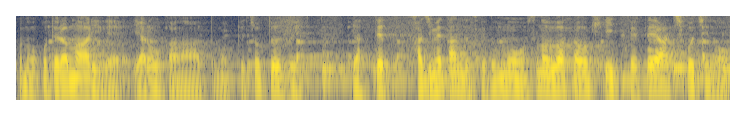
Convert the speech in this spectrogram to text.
このお寺周りでやろうかなと思ってちょっとずつやって始めたんですけどもその噂を聞きつけてあちこちの、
